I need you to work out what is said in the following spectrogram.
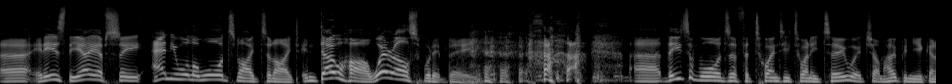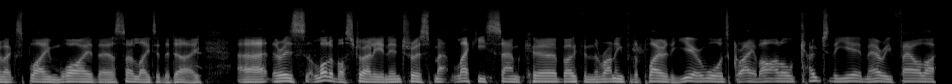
Uh, it is the AFC annual awards night tonight in Doha. Where else would it be? uh, these awards are for 2022, which I'm hoping you're going to explain why they're so late in the day. Uh, there is a lot of Australian interest. Matt Leckie, Sam Kerr, both in the running for the Player of the Year awards. Graham Arnold, Coach of the Year. Mary Fowler,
